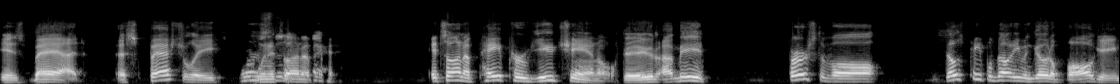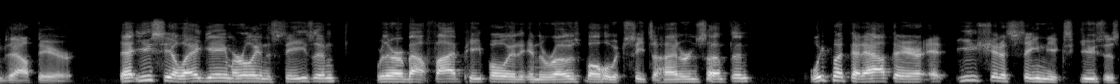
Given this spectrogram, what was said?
is bad, especially Worse when it's on expected. a it's on a pay per view channel, dude. I mean, first of all, those people don't even go to ball games out there. That UCLA game early in the season, where there are about five people in, in the Rose Bowl, which seats a hundred and something, we put that out there. And you should have seen the excuses.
